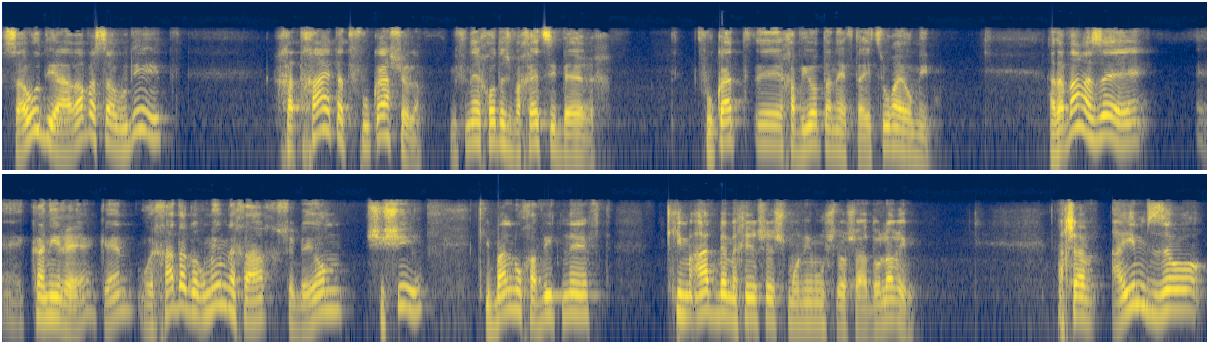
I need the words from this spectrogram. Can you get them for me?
סעודיה, ערב הסעודית, חתכה את התפוקה שלה לפני חודש וחצי בערך. תפוקת אה, חביות הנפט, הייצור היומי. הדבר הזה אה, כנראה, כן, הוא אחד הגורמים לכך שביום שישי קיבלנו חבית נפט כמעט במחיר של 83 דולרים. עכשיו, האם זו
